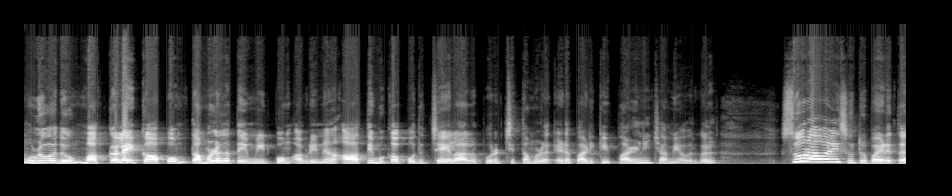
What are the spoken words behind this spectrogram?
முழுவதும் மக்களை காப்போம் தமிழகத்தை மீட்போம் அப்படின்னு அதிமுக பொதுச் செயலாளர் புரட்சி தமிழர் எடப்பாடி கே பழனிசாமி அவர்கள் சூறாவளி சுற்றுப்பயணத்தை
